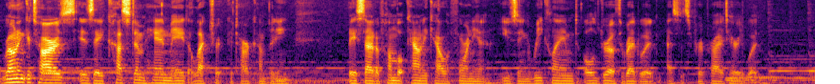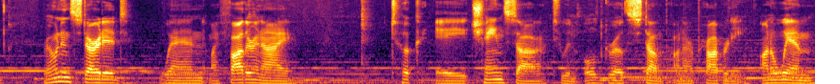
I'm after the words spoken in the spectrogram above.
Ronin Guitars is a custom handmade electric guitar company based out of Humboldt County, California, using reclaimed old growth redwood as its proprietary wood. Ronin started when my father and I took a chainsaw to an old growth stump on our property on a whim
